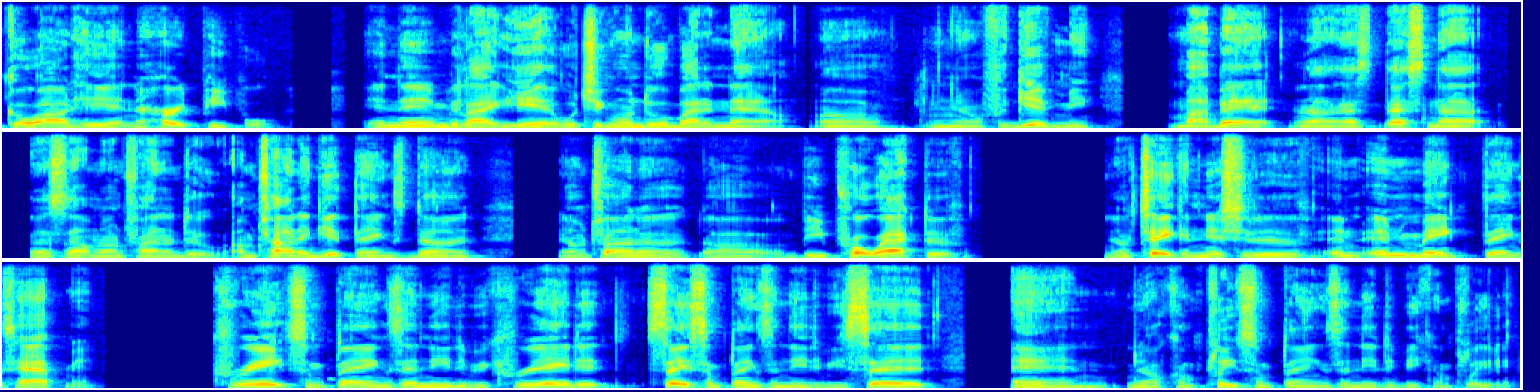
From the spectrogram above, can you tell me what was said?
go out here and hurt people and then be like, yeah, what you gonna do about it now? Uh, you know, forgive me, my bad. No, that's that's not that's not what I'm trying to do. I'm trying to get things done. I'm trying to uh, be proactive, you know, take initiative and and make things happen. Create some things that need to be created, say some things that need to be said, and you know, complete some things that need to be completed.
